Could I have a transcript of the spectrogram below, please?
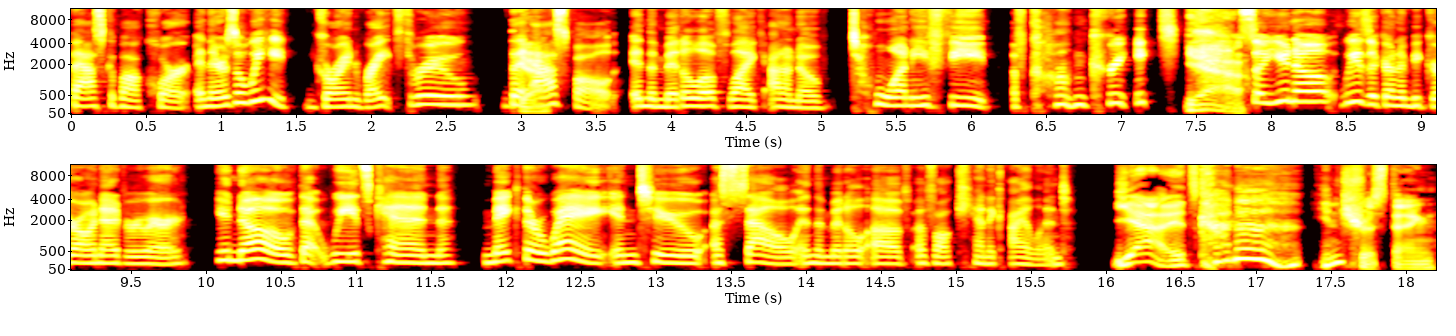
basketball court and there's a weed growing right through the yeah. asphalt in the middle of like i don't know 20 feet of concrete yeah so you know weeds are going to be growing everywhere you know that weeds can make their way into a cell in the middle of a volcanic island. Yeah, it's kind of interesting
